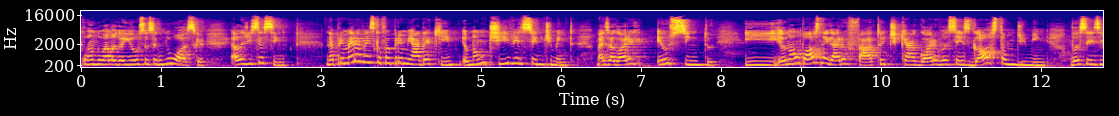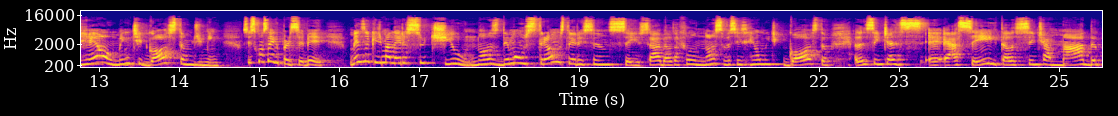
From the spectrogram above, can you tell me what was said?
quando ela ganhou seu segundo Oscar. Ela disse assim: na primeira vez que eu fui premiada aqui, eu não tive esse sentimento, mas agora eu sinto. E eu não posso negar o fato de que agora vocês gostam de mim. Vocês realmente gostam de mim. Vocês conseguem perceber? Mesmo que de maneira sutil, nós demonstramos ter esse anseio, sabe? Ela tá falando, nossa, vocês realmente gostam. Ela se sente é, aceita, ela se sente amada.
